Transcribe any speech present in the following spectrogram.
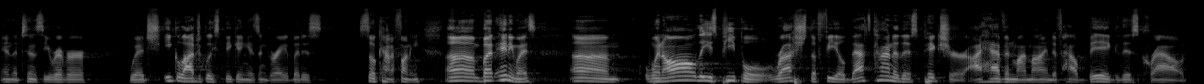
in the Tennessee River, which ecologically speaking isn't great, but is still kind of funny. Um, but anyways, um, when all these people rush the field, that's kind of this picture I have in my mind of how big this crowd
